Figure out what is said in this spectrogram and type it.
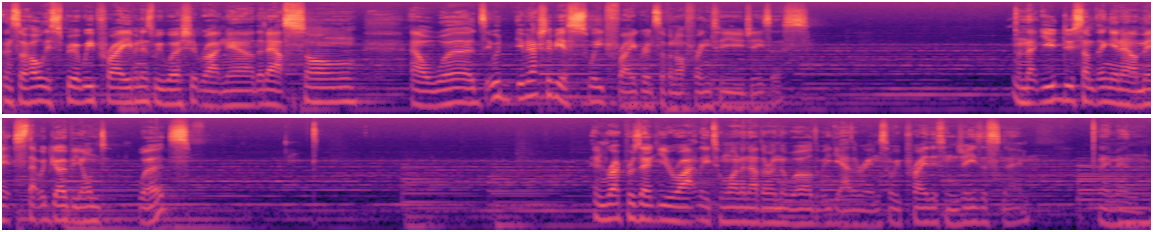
And so, Holy Spirit, we pray, even as we worship right now, that our song, our words, it would, it would actually be a sweet fragrance of an offering to you, Jesus. And that you'd do something in our midst that would go beyond words and represent you rightly to one another in the world that we gather in. So we pray this in Jesus' name. Amen.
